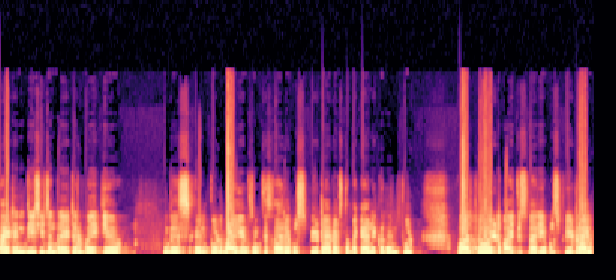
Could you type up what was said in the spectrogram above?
Right in DC generator we give this input by using this variable speed drive. That's the mechanical input was provided by this variable speed drive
